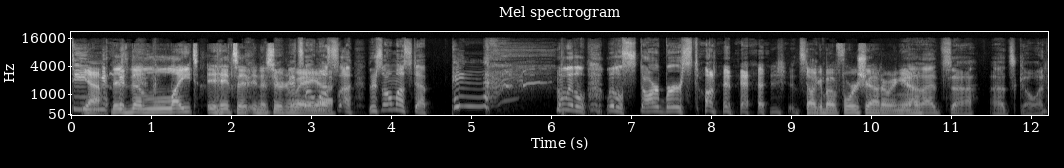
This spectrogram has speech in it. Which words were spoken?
ding. Yeah, there's the light it hits it in a certain it's way. yeah. almost uh, there's almost a ping, a little little starburst on an edge. It's Talk like, about foreshadowing. yeah, Yeah, that's uh that's going.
